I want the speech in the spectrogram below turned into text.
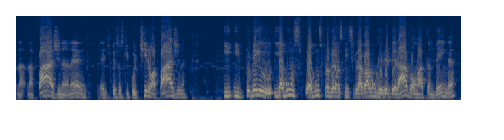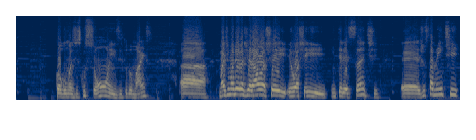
na, na, página, né? É, de pessoas que curtiram a página. E, e, por meio. E alguns, alguns programas que a gente gravavam reverberavam lá também, né? Com algumas discussões e tudo mais. Uh, mas de maneira geral eu achei, eu achei interessante é, justamente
